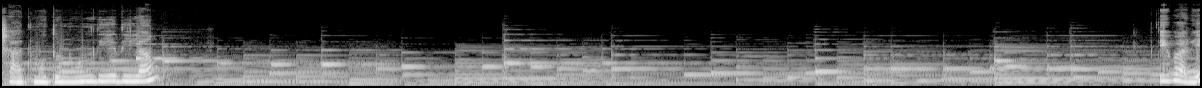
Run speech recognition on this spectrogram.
স্বাদ মতো নুন দিয়ে দিলাম। এবারে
